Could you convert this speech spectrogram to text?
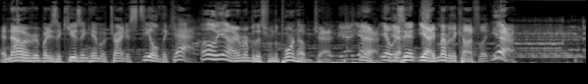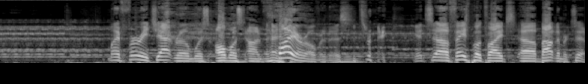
And now everybody's accusing him of trying to steal the cat. Oh yeah, I remember this from the Pornhub chat. Yeah, yeah, Yeah, it was in. Yeah, remember the conflict? Yeah. My furry chat room was almost on fire over this. That's right. It's uh, Facebook fights uh, bout number two.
